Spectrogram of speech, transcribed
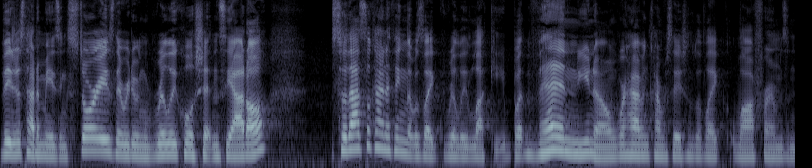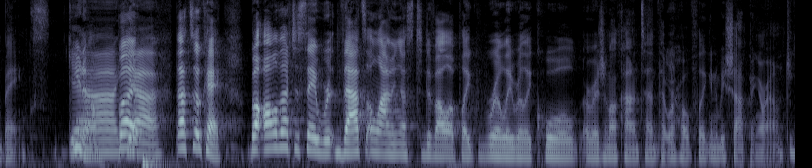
they just had amazing stories. They were doing really cool shit in Seattle so that's the kind of thing that was like really lucky. But then, you know, we're having conversations with like law firms and banks. You Yeah, know, but yeah. that's okay. But all that to say, we're that's allowing us to develop like really, really cool original content that we're hopefully going to be shopping around.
